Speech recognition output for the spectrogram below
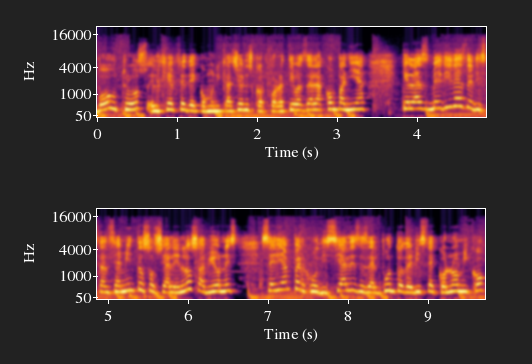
Boutros, el jefe de comunicaciones corporativas de la compañía, que las medidas de distanciamiento social en los aviones serían perjudiciales desde el punto de vista económico,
